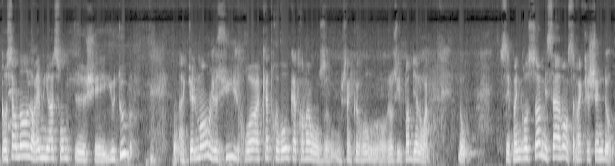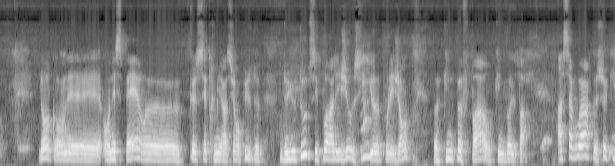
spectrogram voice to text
Concernant la rémunération de chez YouTube, actuellement, je suis, je crois, à 4,91€ ou 5 euros, j'en suis pas bien loin. Donc, c'est pas une grosse somme, mais ça avance, ça va crescendo. Donc on, est, on espère euh, que cette rémunération en plus de, de YouTube, c'est pour alléger aussi euh, pour les gens qui ne peuvent pas ou qui ne veulent pas. À savoir que ceux qui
